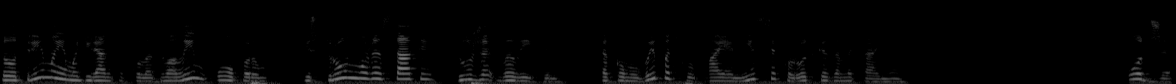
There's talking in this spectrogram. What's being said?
то отримаємо ділянку кола з малим опором, і струм може стати дуже великим. В такому випадку має місце коротке замикання. Отже,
